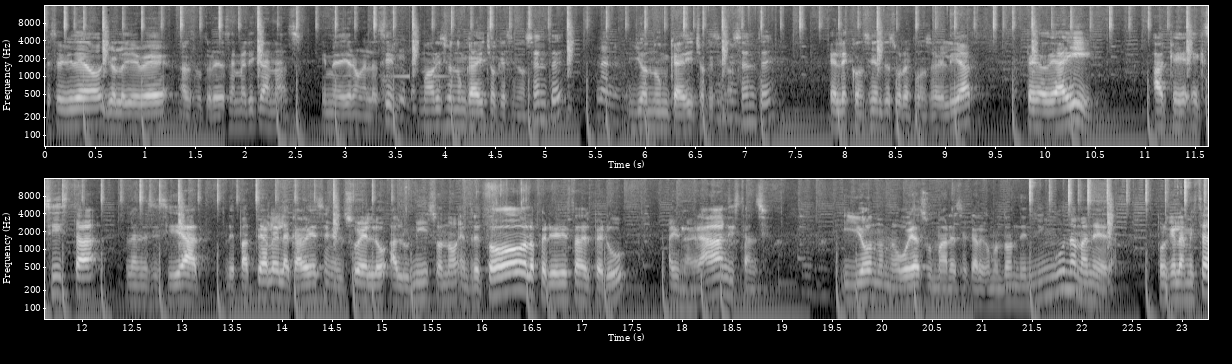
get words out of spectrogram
ese video yo lo llevé a las autoridades americanas y me dieron el asilo. Mauricio nunca ha dicho que es inocente, No, no, no. yo nunca he dicho que es inocente, él es consciente de su responsabilidad, pero de ahí a que exista la necesidad de patearle la cabeza en el suelo al unísono entre todos los periodistas del Perú, hay una gran distancia. Y yo no me voy a sumar a ese cargamontón de ninguna manera, porque la amistad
